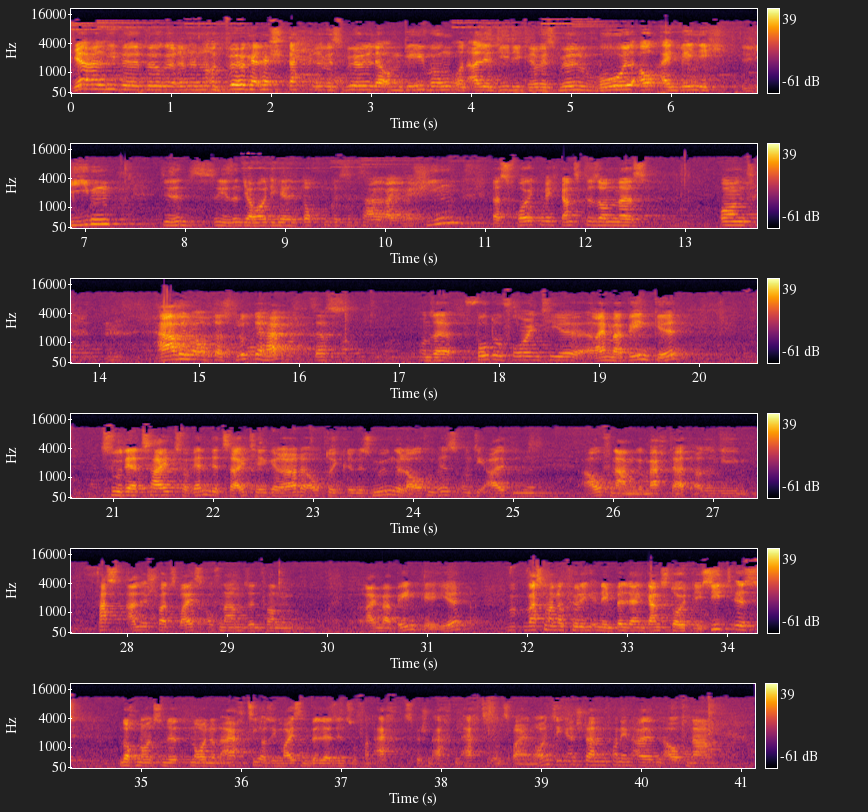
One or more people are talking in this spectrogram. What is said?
Ja, liebe Bürgerinnen und Bürger der Stadt Grevesmühlen, der Umgebung und alle die, die Grevesmühlen wohl auch ein wenig lieben. Sie sind, Sie sind ja heute hier doch ein bisschen zahlreich erschienen. Das freut mich ganz besonders. Und habe auch das Glück gehabt, dass unser Fotofreund hier, Reimer Behnke, zu der Zeit, zur Wendezeit hier gerade auch durch Grevesmühlen gelaufen ist und die alten Aufnahmen gemacht hat. Also die fast alle Schwarz-Weiß-Aufnahmen sind von Reimer Behnke hier. Was man natürlich in den Bildern ganz deutlich sieht, ist, noch 1989, also die meisten Bilder sind so von 8, zwischen 88 und 92 entstanden von den alten Aufnahmen.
